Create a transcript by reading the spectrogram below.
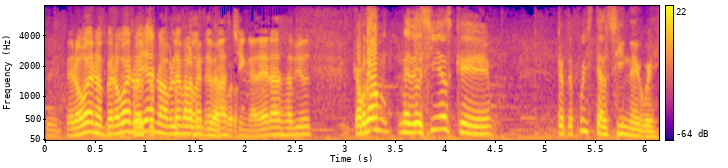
Sí. Pero bueno, pero bueno, Estoy ya no hablemos de más chingaderas, Abiud. Cabrón, me decías que, que te fuiste al cine, güey.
